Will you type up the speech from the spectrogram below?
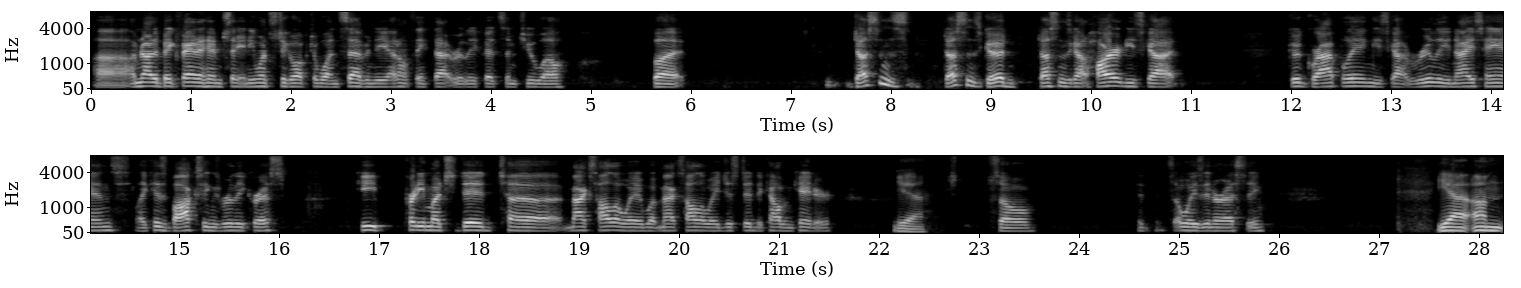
Uh, I'm not a big fan of him saying he wants to go up to 170. I don't think that really fits him too well. But Dustin's Dustin's good. Dustin's got heart. He's got good grappling. He's got really nice hands. Like his boxing's really crisp. He pretty much did to Max Holloway what Max Holloway just did to Calvin Kattar. Yeah. So it, it's always interesting. Yeah. Um.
